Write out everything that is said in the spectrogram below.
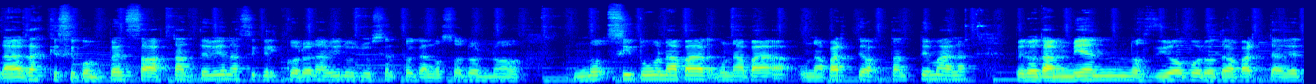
la verdad es que se compensa bastante bien, así que el coronavirus yo siento que a nosotros no, no sí tuvo una, una, una parte bastante mala, pero también nos dio por otra parte haber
